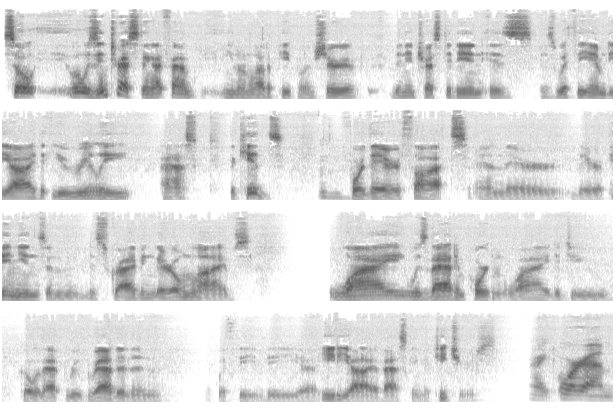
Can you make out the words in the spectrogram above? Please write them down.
So what was interesting, I found, you know, a lot of people, I'm sure have been interested in is is with the MDI that you really asked the kids mm-hmm. for their thoughts and their their opinions and describing their own lives. Why was that important? Why did you go that route rather than with the the uh, EDI of asking the teachers? Right. Or um,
